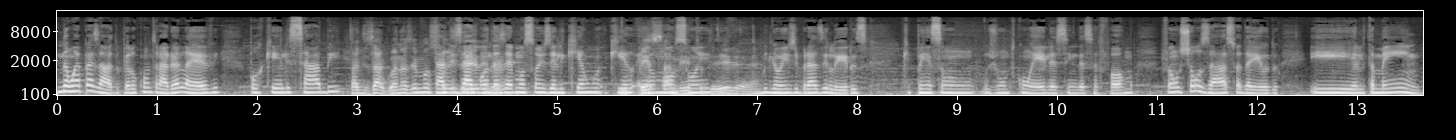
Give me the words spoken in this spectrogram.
não é pesado, pelo contrário, é leve, porque ele sabe Tá desaguando as emoções Tá desaguando dele, as né? emoções dele, que é, uma, que O é emoções dele, de é. milhões de brasileiros que pensam junto com ele, assim, dessa forma. Foi um showzaço, Adaildo. E ele também,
